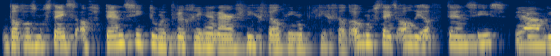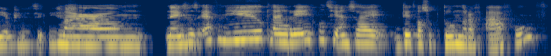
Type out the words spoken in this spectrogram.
Dat was nog steeds de advertentie. Toen we teruggingen naar het vliegveld, hingen op het vliegveld ook nog steeds al die advertenties. Ja, die heb je natuurlijk niet. Maar ehm, nee, ze was echt een heel klein regeltje. En zij, dit was op donderdagavond.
